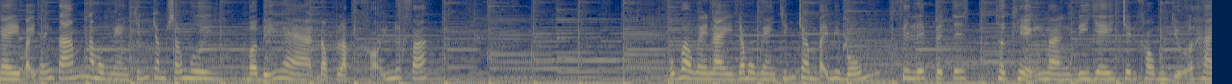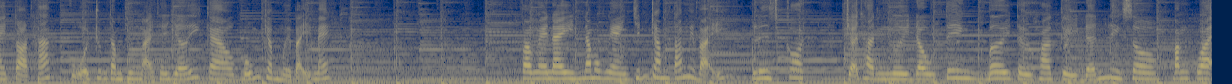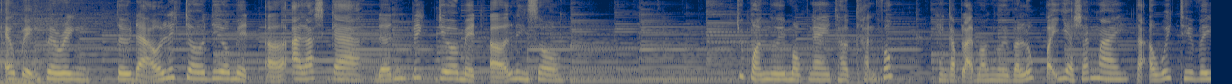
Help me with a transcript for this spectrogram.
Ngày 7 tháng 8 năm 1960, bờ biển Nga độc lập khỏi nước Pháp. Cũng vào ngày này năm 1974, Philip Petit thực hiện màn DJ trên không giữa hai tòa tháp của Trung tâm Thương mại Thế giới cao 417 mét. Vào ngày này năm 1987, Lynn Scott trở thành người đầu tiên bơi từ Hoa Kỳ đến Liên Xô băng qua eo biển Bering từ đảo Little Diomede ở Alaska đến Big Diomede ở Liên Xô. Chúc mọi người một ngày thật hạnh phúc. Hẹn gặp lại mọi người vào lúc 7 giờ sáng mai tại Awake TV.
